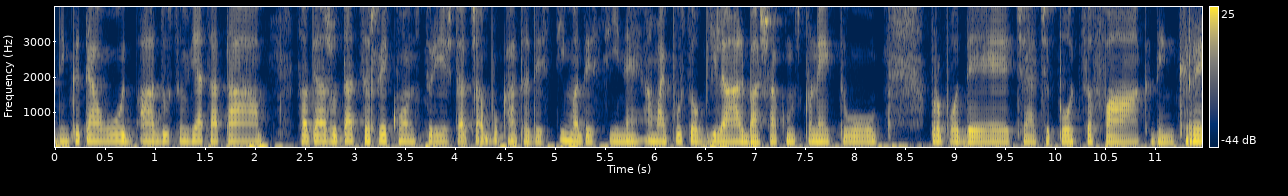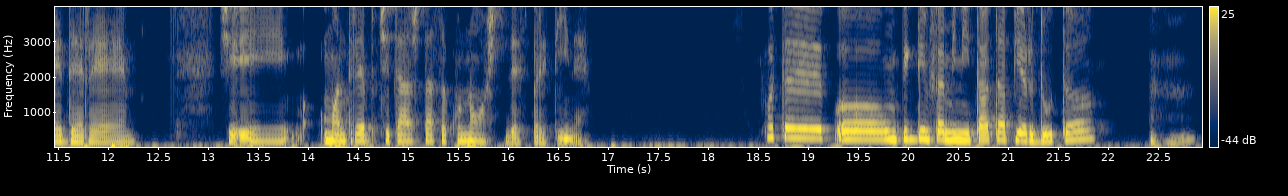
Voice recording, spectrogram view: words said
din câte aud, a adus în viața ta sau te-a ajutat să reconstruiești acea bucată de stimă de sine. Am mai pus o bilă albă, așa cum spuneai tu, apropo de ceea ce pot să fac, de încredere. Și mă întreb ce te-a ajutat să cunoști despre tine. Poate uh, un pic din feminitatea pierdută, uh-huh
